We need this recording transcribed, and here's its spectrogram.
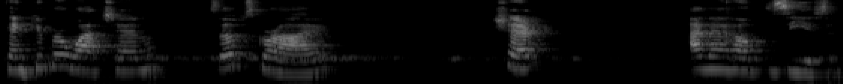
Thank you for watching. Subscribe, share, and I hope to see you soon.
